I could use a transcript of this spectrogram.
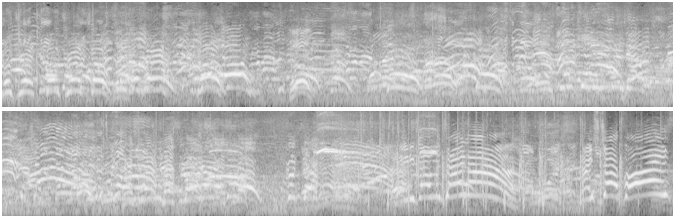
Go, Trent. Go, Trent. Go. Go, Trent. Go. Go! Go! Pass it out, pass it out, pass it out. Good job. Way to go, Medina! Nice job, boys!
